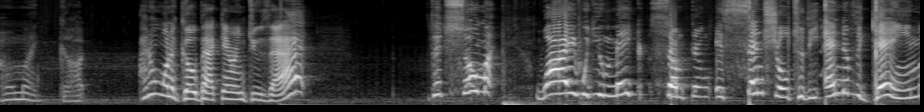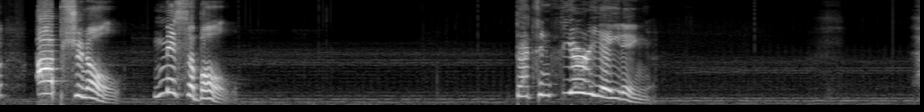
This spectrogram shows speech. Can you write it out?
Oh my god. I don't want to go back there and do that. That's so much. Why would you make something essential to the end of the game optional? Missable? That's infuriating!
